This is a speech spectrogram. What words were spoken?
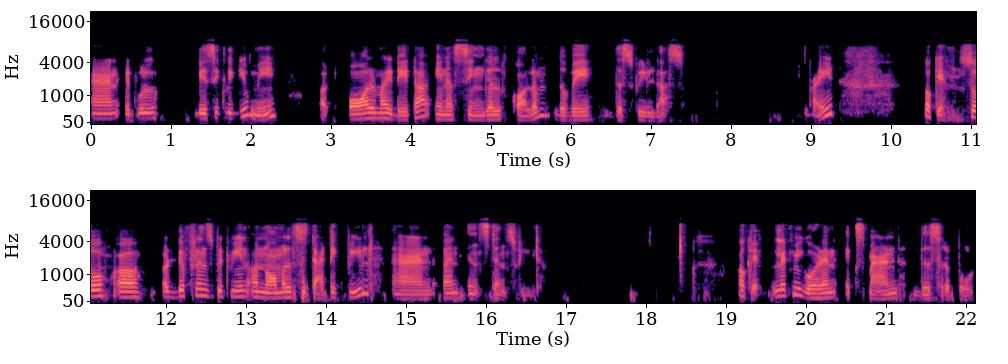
And it will basically give me uh, all my data in a single column the way this field does. Right? Okay so uh, a difference between a normal static field and an instance field okay let me go ahead and expand this report.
